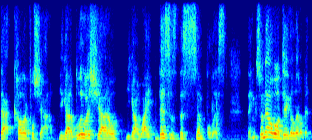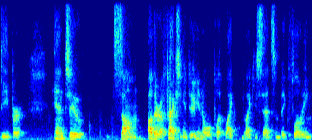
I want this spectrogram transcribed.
that colorful shadow you got a bluish shadow you got white this is the simplest thing so now we'll dig a little bit deeper into some other effects you can do. You know, we'll put like like you said, some big floating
